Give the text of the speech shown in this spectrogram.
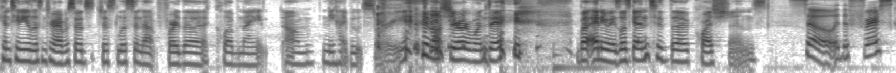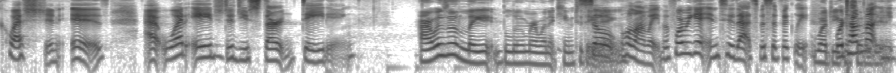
continue to listen to our episodes, just listen up for the club night um, knee high boot story, and I'll share it one day. but anyways, let's get into the questions. So the first question is At what age did you start dating? I was a late bloomer when it came to dating. So hold on, wait. Before we get into that specifically, what do you we're talking about dating?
